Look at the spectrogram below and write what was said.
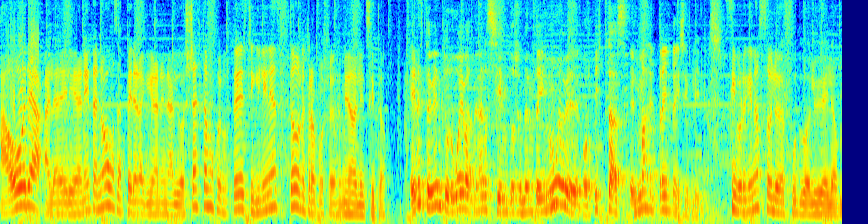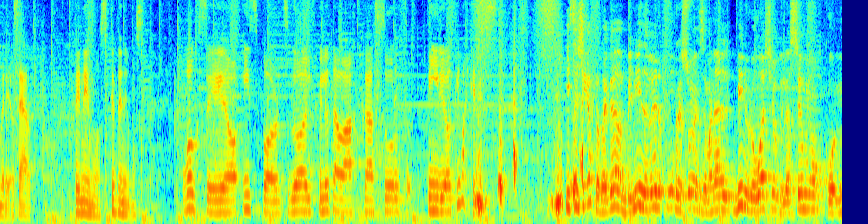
ahora a la de Leganeta. No vamos a esperar a que ganen algo. Ya estamos con ustedes, chiquilines. Todo nuestro apoyo desde Miedo al Éxito. En este evento Uruguay va a tener 179 deportistas en más de 30 disciplinas. Sí, porque no solo de fútbol vive el hombre. O sea, tenemos, ¿qué tenemos? Boxeo, esports, golf, pelota vasca, surf, tiro. ¿Qué más querés? Y si llegaste hasta acá, venís de ver un resumen semanal bien uruguayo que lo hacemos con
